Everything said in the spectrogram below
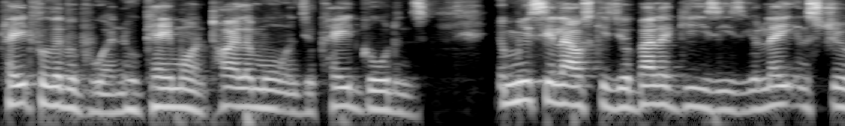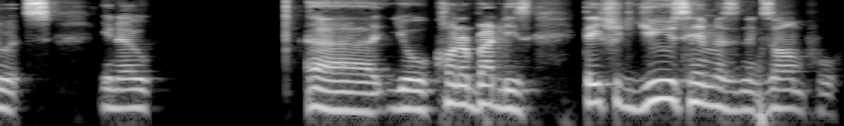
played for Liverpool and who came on, Tyler Mortons, your Kaide Gordons, your Musialowskis, your Balagizis, your Layton Stewarts, you know, uh, your Conor Bradleys, they should use him as an example.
